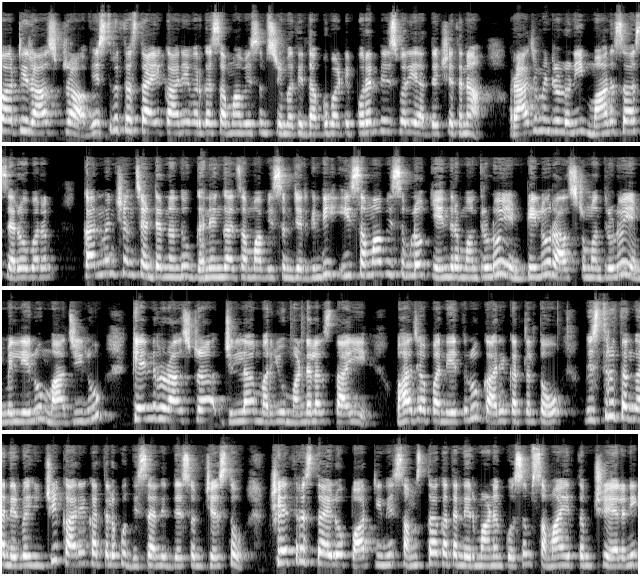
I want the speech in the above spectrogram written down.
పార్టీ రాష్ట్ర విస్తృత స్థాయి కార్యవర్గ సమావేశం శ్రీమతి దగ్గుబాటి పురంధేశ్వరి అధ్యక్షతన రాజమండ్రిలోని మానస సరోవరం కన్వెన్షన్ సెంటర్ నందు ఘనంగా సమావేశం జరిగింది. ఈ సమావేశంలో కేంద్ర మంత్రులు ఎంపీలు రాష్ట్ర మంత్రులు ఎమ్మెల్యేలు మాజీలు కేంద్ర రాష్ట్ర జిల్లా మరియు మండల స్థాయి భాజపా నేతలు కార్యకర్తలతో విస్తృతంగా నిర్వహించి కార్యకర్తలకు దిశానిర్దేశం చేస్తూ క్షేత్రస్థాయిలో పార్టీని సంస్థాగత నిర్మాణం కోసం సమాయత్తం చేయాలని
